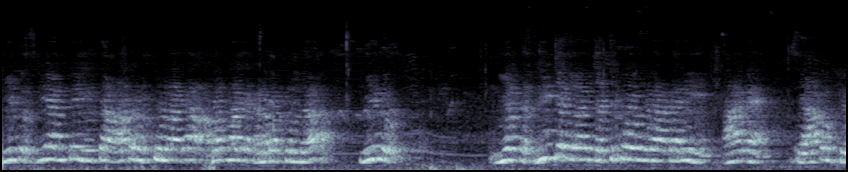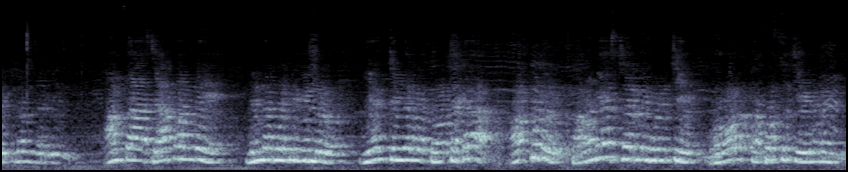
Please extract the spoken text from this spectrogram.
మీకు స్త్రీ అంటే ఇంత ఆట వస్తువులాగా అపర్ణాగా కనబడుతుందా? మీరు ఈ యొక్క స్త్రీ చర్యలను చచ్చిపోవుగా కానీ ఆమె శాపం పెట్టడం జరిగింది. అంత శాపాన్ని నిన్నటువంటి వీళ్ళు ఏం చేయాలో తోచక అప్పుడు పరమేశ్వరుని గురించి ఘోర తపస్సు చేయడమైంది.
